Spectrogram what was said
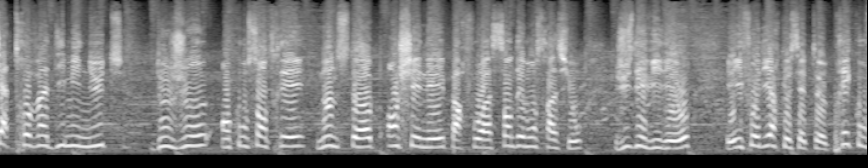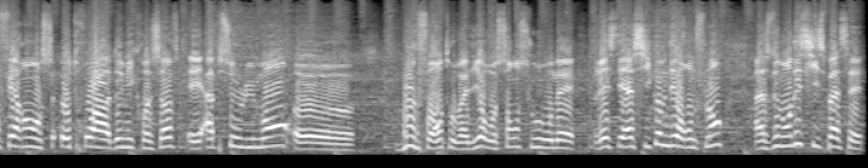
90 minutes de jeu en concentré, non-stop, enchaîné, parfois sans démonstration, juste des vidéos. Et il faut dire que cette pré-conférence E3 de Microsoft est absolument euh, bluffante, on va dire, au sens où on est resté assis comme des ronds de flanc à se demander ce qui se passait.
